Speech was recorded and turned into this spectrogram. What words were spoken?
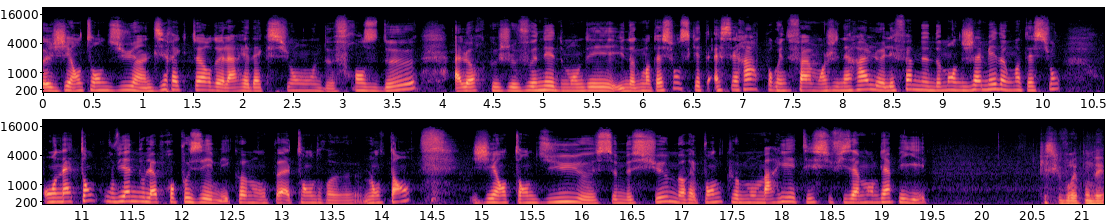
Euh, j'ai entendu un directeur de la rédaction de France 2, alors que je venais demander une augmentation, ce qui est assez rare pour une femme. En général, les femmes ne demandent jamais d'augmentation. On attend qu'on vienne nous la proposer, mais comme on peut attendre euh, longtemps, j'ai entendu euh, ce monsieur me répondre que mon mari était suffisamment bien payé. Qu'est-ce que vous répondez?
